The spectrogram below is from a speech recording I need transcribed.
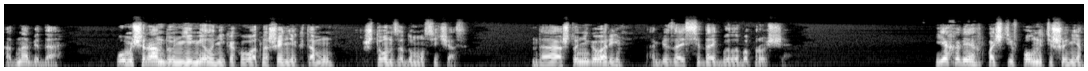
Одна беда. Помощь Ранду не имела никакого отношения к тому, что он задумал сейчас. Да, что не говори, обязай седай было бы проще. Ехали почти в полной тишине,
